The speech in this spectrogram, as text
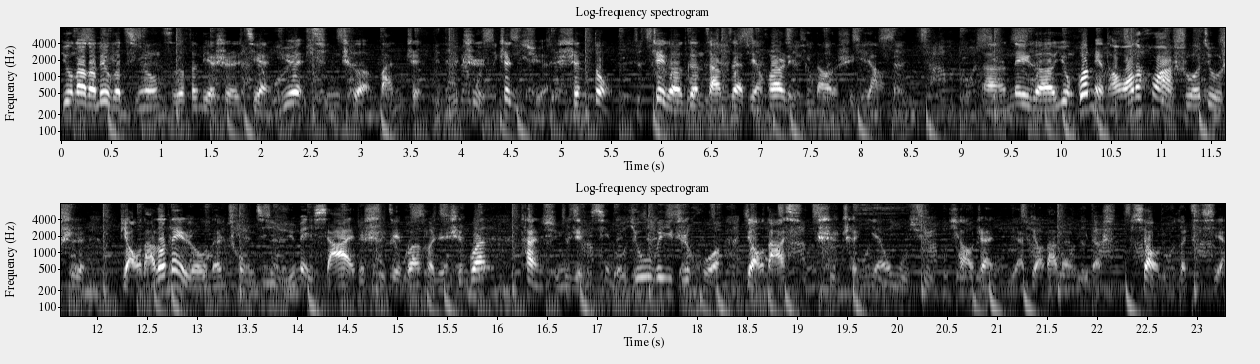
用到的六个形容词分别是简约、清澈、完整、一致、正确、生动。这个跟咱们在片花里听到的是一样的。呃，那个用冠冕堂皇的话说，就是表达的内容能冲击愚昧狭隘的世界观和人生观，探寻人性的幽微之火，表达形式陈言勿去，挑战语言表达能力的效率和极限。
